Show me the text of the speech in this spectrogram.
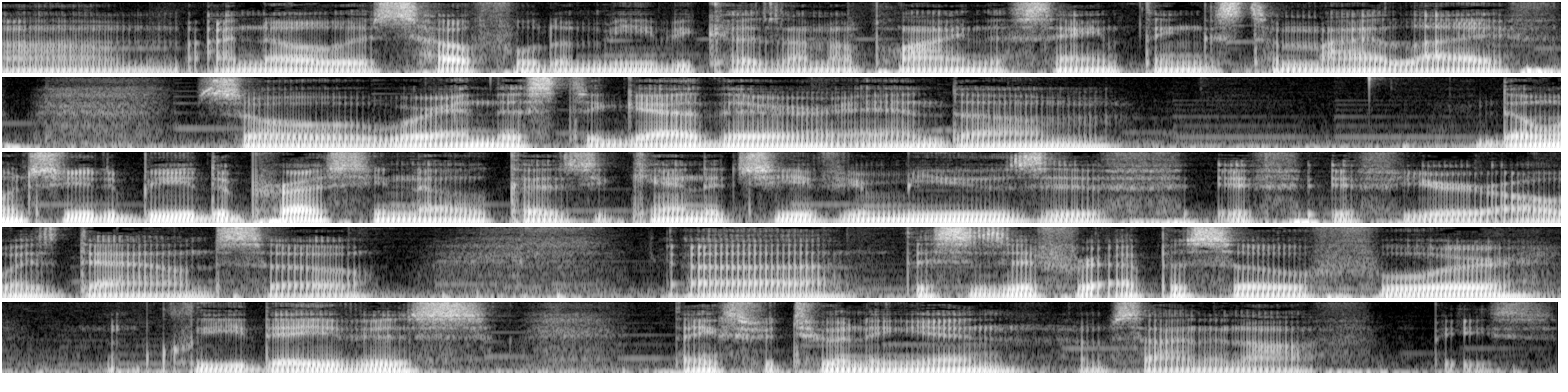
Um, I know it's helpful to me because I'm applying the same things to my life. So we're in this together, and um, don't want you to be depressed, you know, because you can't achieve your muse if if if you're always down. So uh, this is it for episode four. I'm Clee Davis. Thanks for tuning in. I'm signing off. Peace.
